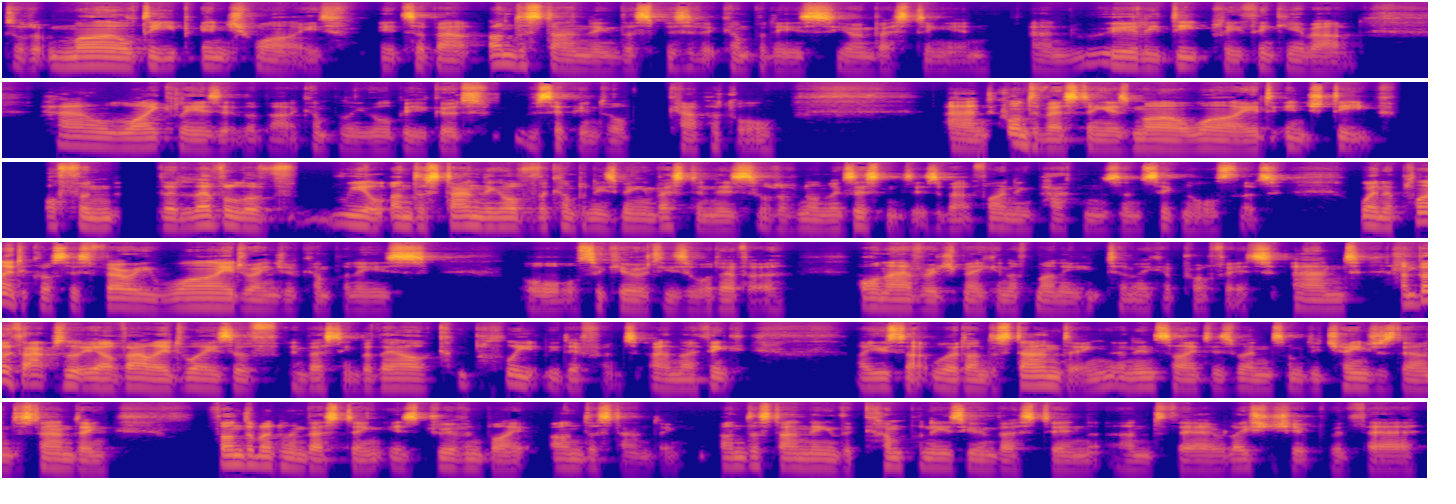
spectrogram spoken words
sort of mile deep, inch wide. It's about understanding the specific companies you're investing in and really deeply thinking about how likely is it that that company will be a good recipient of capital. And quant investing is mile wide, inch deep. Often the level of real understanding of the companies being invested in is sort of non existent. It's about finding patterns and signals that, when applied across this very wide range of companies or securities or whatever, on average make enough money to make a profit. And, and both absolutely are valid ways of investing, but they are completely different. And I think I use that word understanding, and insight is when somebody changes their understanding. Fundamental investing is driven by understanding, understanding the companies you invest in and their relationship with their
